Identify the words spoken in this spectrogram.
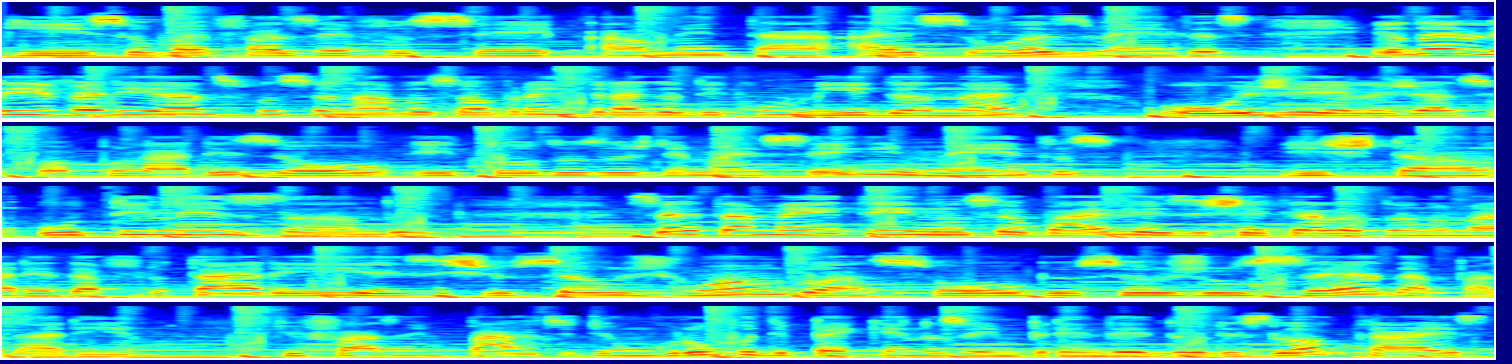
que isso vai fazer você aumentar as suas vendas. E o delivery antes funcionava só para entrega de comida, né? Hoje ele já se popularizou e todos os demais segmentos estão utilizando. Certamente no seu bairro existe aquela Dona Maria da frutaria, existe o seu João do açougue, o seu José da padaria, que fazem parte de um grupo de pequenos empreendedores locais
